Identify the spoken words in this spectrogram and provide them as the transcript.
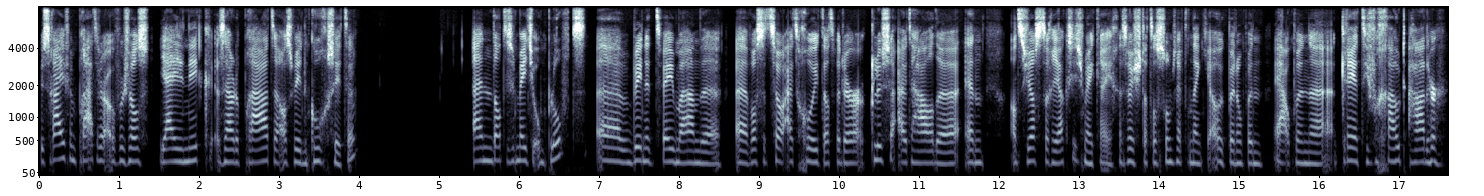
we schrijven en praten erover zoals jij en ik zouden praten als we in de kroeg zitten. En dat is een beetje ontploft. Uh, binnen twee maanden uh, was het zo uitgegroeid dat we er klussen uithaalden en enthousiaste reacties mee kregen. En zoals je dat dan soms hebt, dan denk je, oh, ik ben op een, ja, op een uh, creatieve goudader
